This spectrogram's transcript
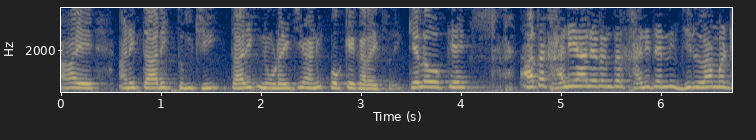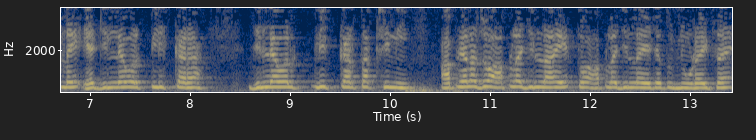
आहे आणि तारीख तुमची तारीख निवडायची आणि ओके करायचं केलं ओके. आता खाली आल्यानंतर खाली त्यांनी जिल्हा म्हटलंय. या जिल्ह्यावर क्लिक करा. जिल्ह्यावर क्लिक करता क्षणी आपल्याला जो आपला जिल्हा आहे तो आपला जिल्हा याच्यातून निवडायचा आहे.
